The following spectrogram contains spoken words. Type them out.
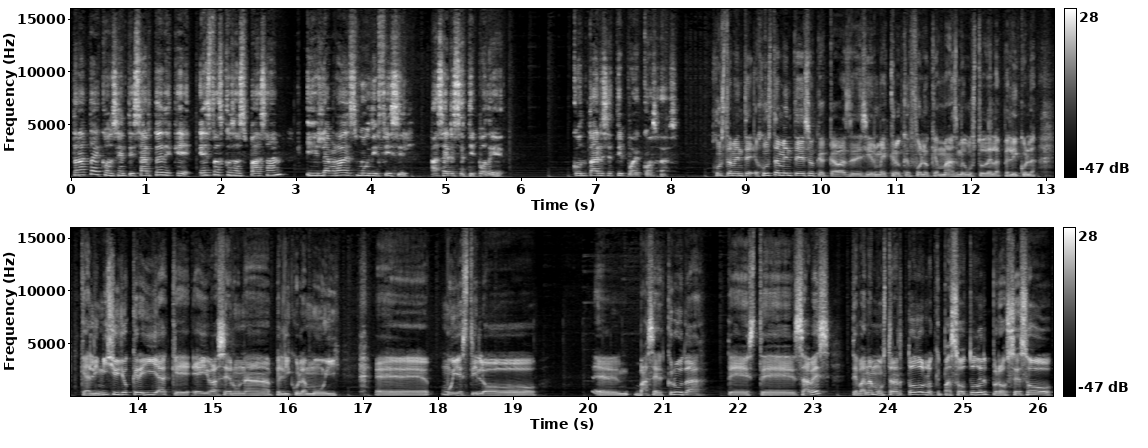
trata de concientizarte de que estas cosas pasan y la verdad es muy difícil hacer ese tipo de, contar ese tipo de cosas. Justamente, justamente eso que acabas de decirme creo que fue lo que más me gustó de la película. Que al inicio yo creía que iba a ser una película muy, eh, muy estilo, eh, va a ser cruda, de este, ¿sabes? Te van a mostrar todo lo que pasó, todo el proceso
